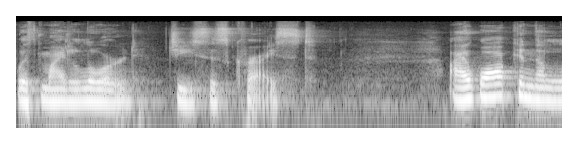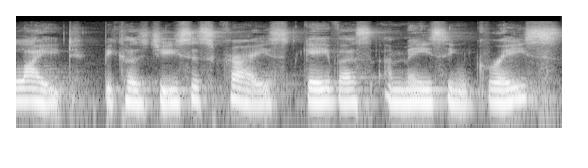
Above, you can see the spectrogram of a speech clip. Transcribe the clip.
with my Lord Jesus Christ. I walk in the light because Jesus Christ gave us amazing grace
